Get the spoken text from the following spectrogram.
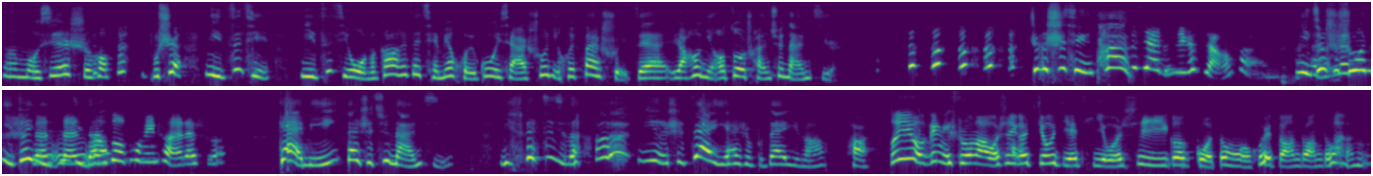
嗯，某些时候不是你自己，你自己。我们刚刚在前面回顾一下，说你会犯水灾，然后你要坐船去南极。这个事情太……这现在只是一个想法。你就是说你对你自己的坐破冰船再说改名，但是去南极，你对自己的 命是在意还是不在意呢？好，所以我跟你说嘛，我是一个纠结体，我是一个果冻，我会短短短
